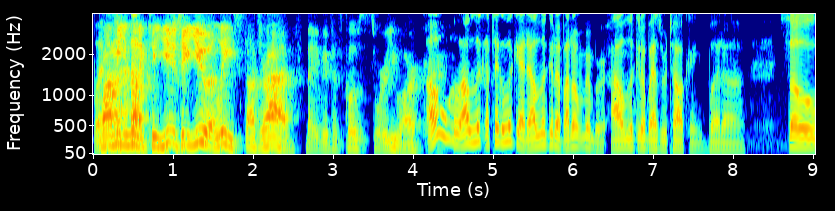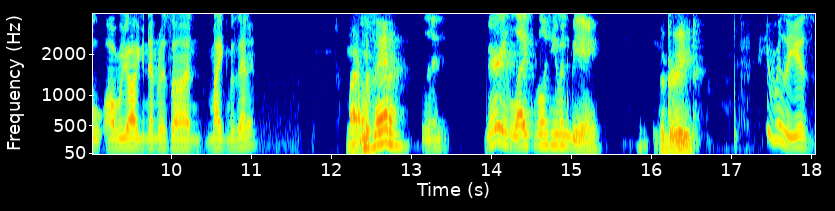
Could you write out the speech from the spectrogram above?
But well, I mean, like to you, to you at least. I'll drive, maybe if it's close to where you are. oh, well, I'll look. I'll take a look at it. I'll look it up. I don't remember. I'll look it up as we're talking. But uh, so are we all unanimous on Mike Mizanin? Mike Mizanin. Very likable human being. Agreed. He really is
